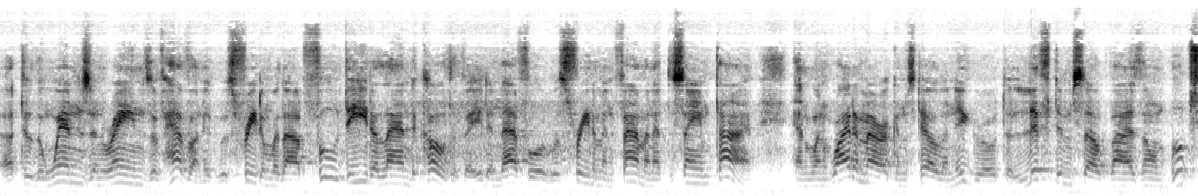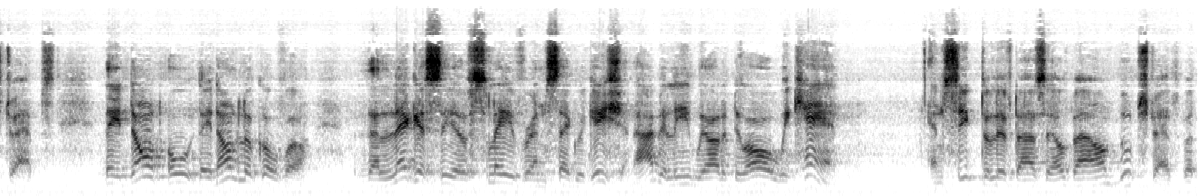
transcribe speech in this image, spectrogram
uh, to the winds and rains of heaven. It was freedom without food to eat or land to cultivate, and therefore it was freedom and famine at the same time. And when white Americans tell the Negro to lift himself by his own bootstraps, they don't, they don't look over the legacy of slavery and segregation. I believe we ought to do all we can and seek to lift ourselves by our own bootstraps. But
